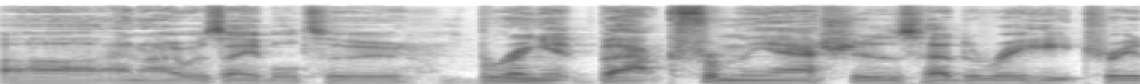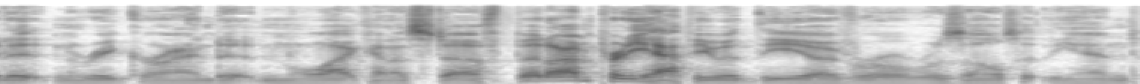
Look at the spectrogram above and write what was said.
Uh, and I was able to bring it back from the ashes, had to reheat treat it and regrind it and all that kind of stuff. But I'm pretty happy with the overall result at the end.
